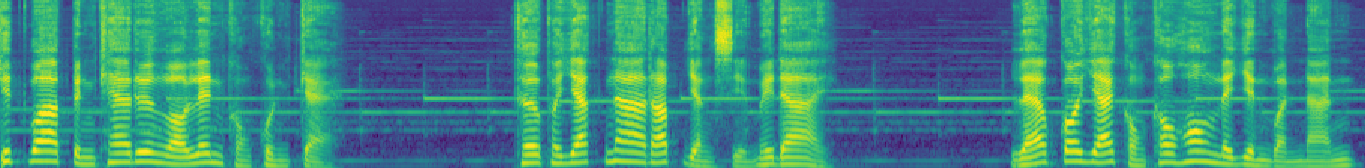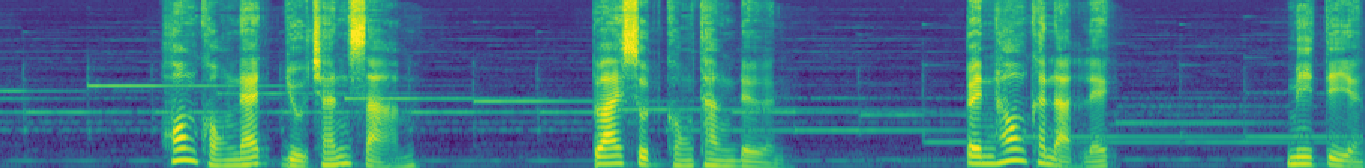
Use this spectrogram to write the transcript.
คิดว่าเป็นแค่เรื่องล้อเล่นของคนแก่ เธอพยักหน้ารับอย่างเสียไม่ได้ แล้วก็ย้ายของเข้าห้องในเย็นวันนั้น ห้องของแนทอยู่ชั้นสามปลายสุดของทางเดิน เป็นห้องขนาดเล็ก มีเตียง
